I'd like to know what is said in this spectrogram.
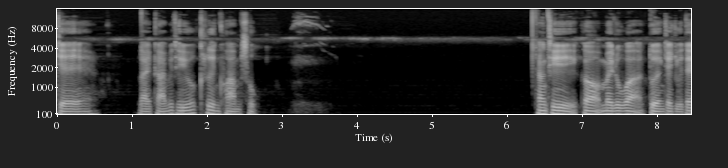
เจรายการวิทยุคลื่นความสุข ทั้งที่ก็ไม่รู้ว่าตัวเองจะอยู่ได้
